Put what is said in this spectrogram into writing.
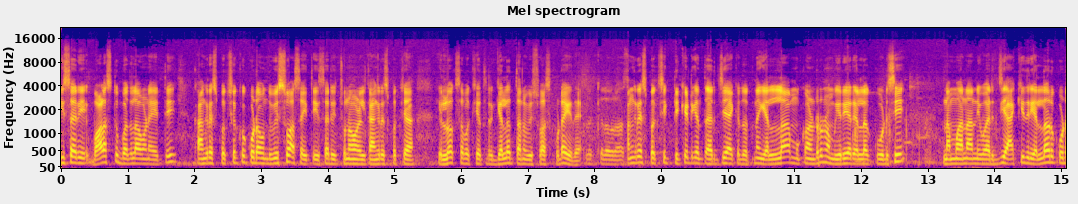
ಈ ಸರಿ ಭಾಳಷ್ಟು ಬದಲಾವಣೆ ಐತಿ. ಕಾಂಗ್ರೆಸ್ ಪಕ್ಷಕ್ಕೂ ಕೂಡ ಒಂದು ವಿಶ್ವಾಸ ಐತಿ. ಈ ಸರಿ ಚುನಾವಣೆಯಲ್ಲಿ ಕಾಂಗ್ರೆಸ್ ಪಕ್ಷ ಈ ಲೋಕಸಭಾ ಕ್ಷೇತ್ರ ಗೆಲ್ಲುತ್ತೆ ಅನ್ನೋ ವಿಶ್ವಾಸ ಕೂಡ ಇದೆ. ಕಾಂಗ್ರೆಸ್ ಪಕ್ಷಕ್ಕೆ ಟಿಕೆಟ್ಗೆ ಅಂತ ಅರ್ಜಿ ಹಾಕಿದ ಹೊತ್ತಿನಾಗ ಎಲ್ಲ ಮುಖಂಡರು ನಮ್ಮ ಹಿರಿಯರೆಲ್ಲ ಕೂಡಿಸಿ ನಮ್ಮನ್ನು ನೀವು ಅರ್ಜಿ ಹಾಕಿದ್ರಿ ಎಲ್ಲರೂ ಕೂಡ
